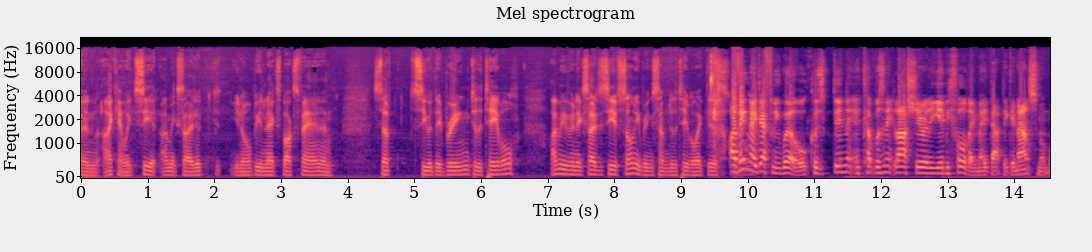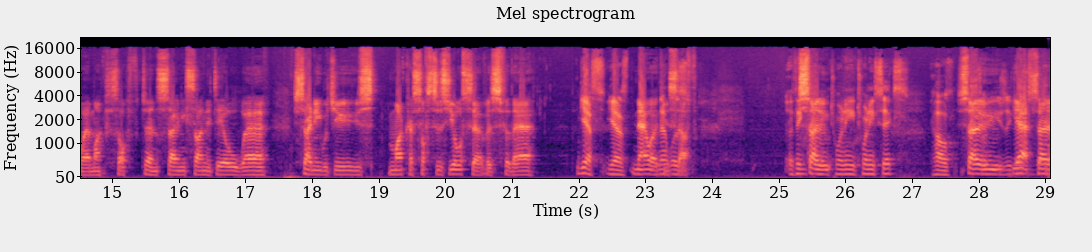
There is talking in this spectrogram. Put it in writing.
and I can't wait to see it. I'm excited. You know, being an Xbox fan and stuff. See what they bring to the table. I'm even excited to see if Sony brings something to the table like this. I think they definitely will because didn't it? Wasn't it last year or the year before they made that big announcement where Microsoft and Sony signed a deal where Sony would use Microsoft's Azure servers for their Yes, yes. networking that was- stuff. I think So- so, 2026. How So Sony yeah, so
